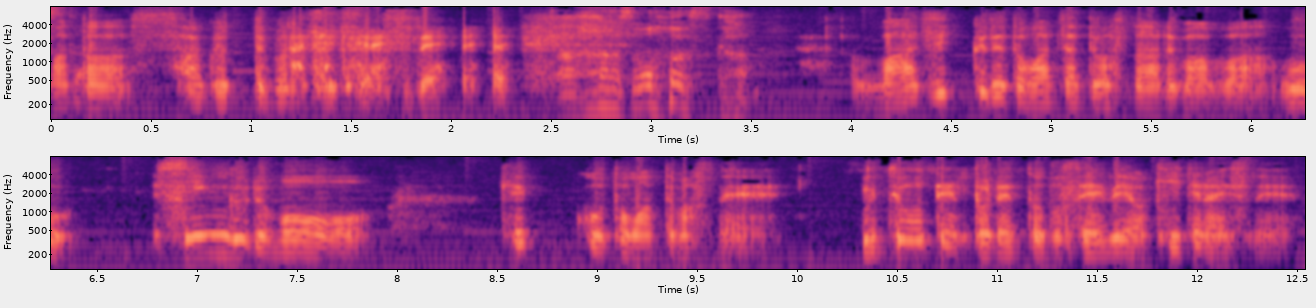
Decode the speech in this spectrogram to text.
また探ってこなきゃいけないですね。ああそうですかマジックで止まっちゃってますね、アルバムは。もう、シングルも結構止まってますね。有頂天とレッドと声明は聞いてないですね。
